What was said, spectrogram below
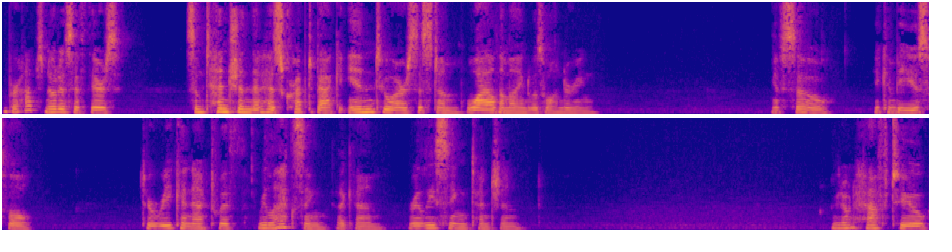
And perhaps notice if there's some tension that has crept back into our system while the mind was wandering. If so, it can be useful to reconnect with relaxing again, releasing tension. We don't have to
